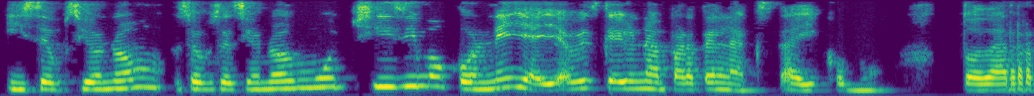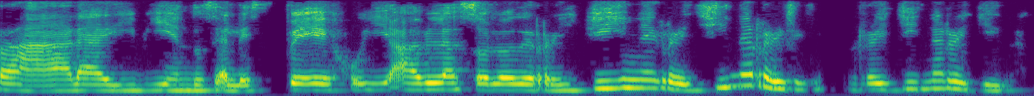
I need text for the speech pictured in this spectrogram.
Y se obsesionó, se obsesionó muchísimo con ella. Ya ves que hay una parte en la que está ahí como toda rara y viéndose al espejo y habla solo de Regina y Regina, Regina, Regina, Regina.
